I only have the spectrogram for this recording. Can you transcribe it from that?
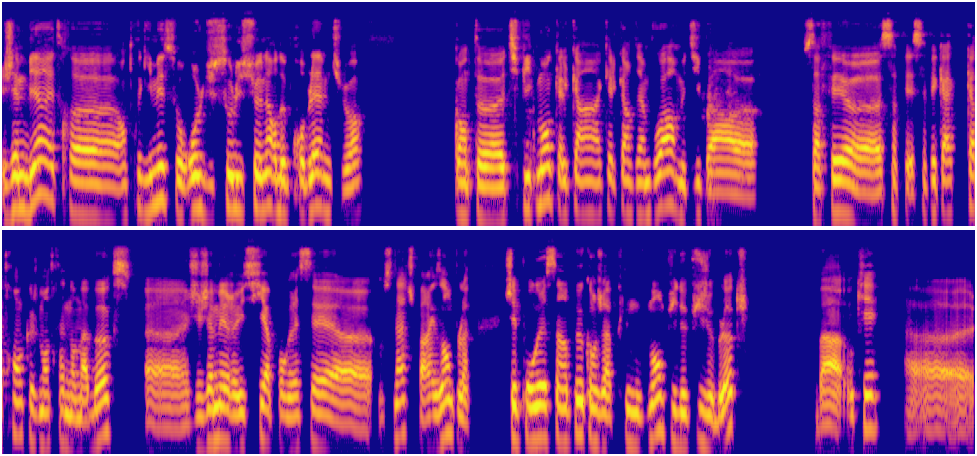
J'aime bien être euh, entre guillemets ce rôle du solutionneur de problèmes, tu vois. Quand euh, typiquement quelqu'un quelqu'un vient me voir me dit bah Ça fait, euh, ça fait, ça fait 4 ans que je m'entraîne dans ma boxe. Euh, j'ai jamais réussi à progresser euh, au snatch, par exemple. J'ai progressé un peu quand j'ai appris le mouvement, puis depuis je bloque. Bah, ok. Euh,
